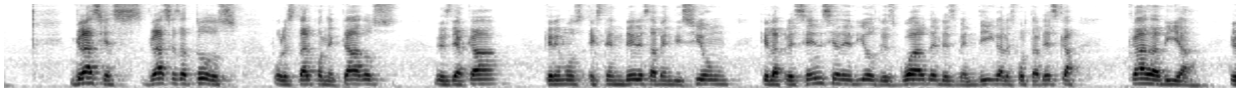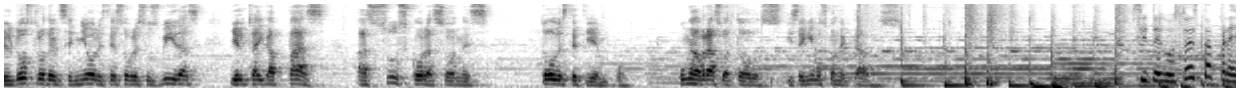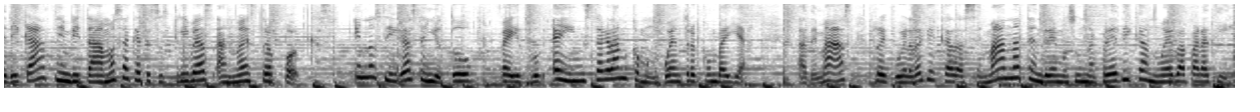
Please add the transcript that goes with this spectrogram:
Gracias, gracias a todos por estar conectados. Desde acá queremos extender esa bendición, que la presencia de Dios les guarde, les bendiga, les fortalezca cada día el rostro del Señor esté sobre sus vidas y Él traiga paz a sus corazones todo este tiempo. Un abrazo a todos y seguimos conectados. Si te gustó esta prédica, te invitamos a que te suscribas a nuestro podcast y nos sigas en YouTube, Facebook e Instagram como Encuentro con Bahía. Además, recuerda que cada semana tendremos una prédica nueva para ti.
